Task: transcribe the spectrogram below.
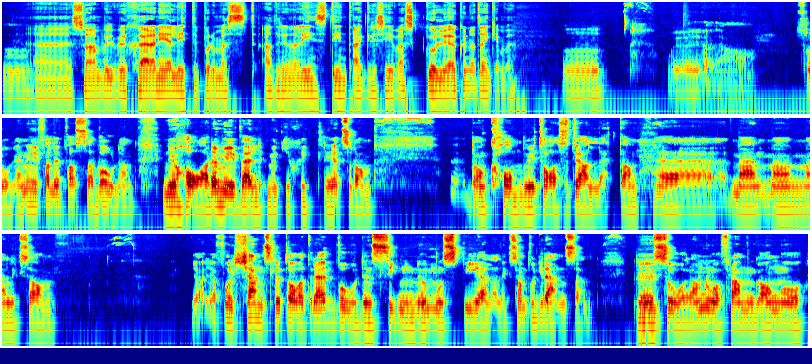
Mm. Eh, så han vill väl skära ner lite på det mest adrenalinstint aggressiva skulle jag kunna tänka mig. Mm. Ja, frågan är ifall det passar Boden. Nu har de ju väldigt mycket skicklighet så de, de kommer ju ta sig till allettan. Eh, men, men, men liksom jag, jag får känslan av att det är Bodens signum att spela liksom på gränsen. Det är mm. så de når framgång och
